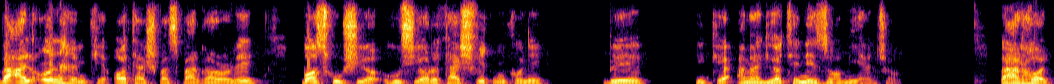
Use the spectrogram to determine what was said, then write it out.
و الان هم که آتش بس برقراره باز حوسیا رو تشویق می‌کنه به اینکه عملیات نظامی انجام. به حال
